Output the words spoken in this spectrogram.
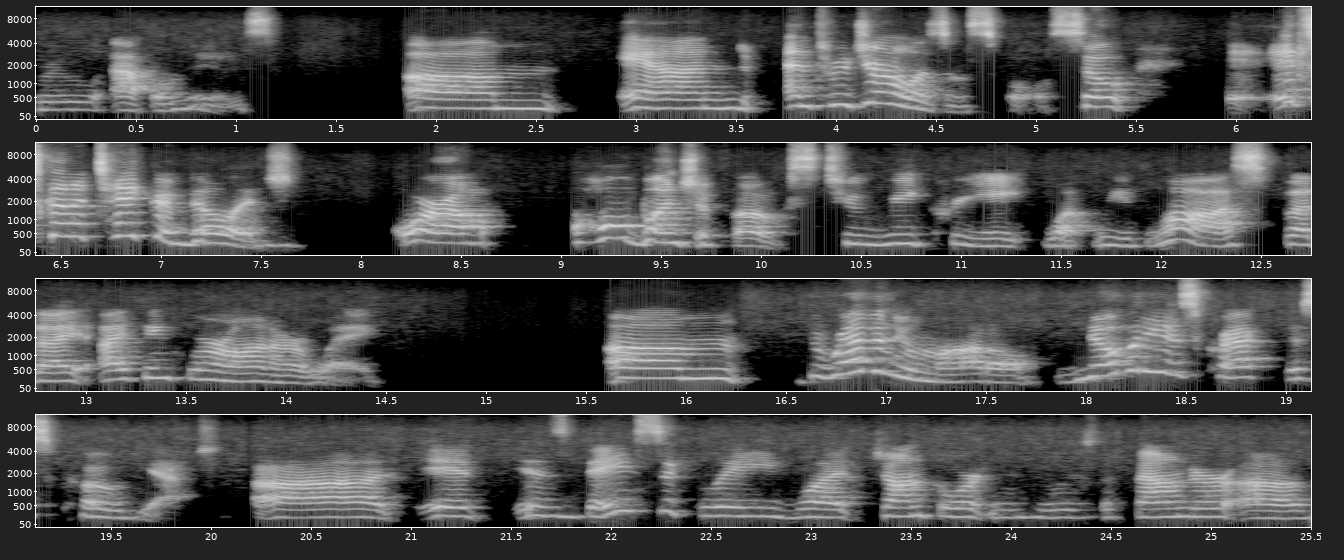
through Apple News um, and, and through journalism schools. So it's going to take a village or a a whole bunch of folks to recreate what we've lost, but I, I think we're on our way. Um, the revenue model, nobody has cracked this code yet. Uh, it is basically what John Thornton, who is the founder of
